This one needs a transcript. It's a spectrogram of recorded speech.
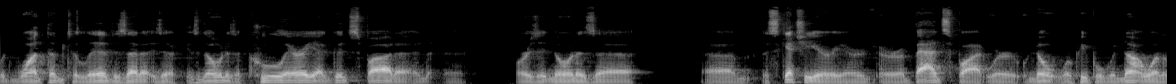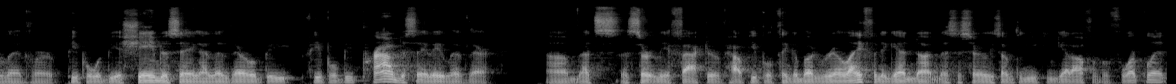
would want them to live? Is that a, is it is known as a cool area, a good spot, a, a, or is it known as a um, a sketchy area or, or, a bad spot where no where people would not want to live, or people would be ashamed of saying I live there? Would be people be proud to say they live there? Um, that's, that's, certainly a factor of how people think about in real life, and again, not necessarily something you can get off of a floor plan,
